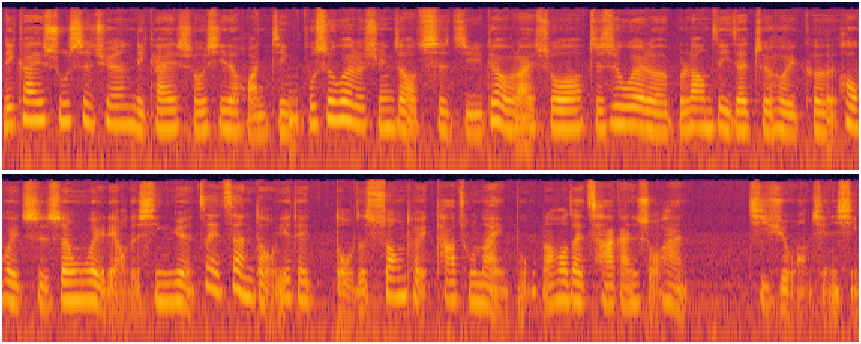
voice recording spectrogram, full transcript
离开舒适圈，离开熟悉的环境，不是为了寻找刺激，对我来说，只是为了不让自己在最后一刻后悔此生未了的心愿。再颤抖也得抖着双腿踏出那一步，然后再擦干手汗，继续往前行。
